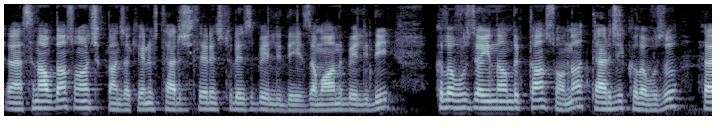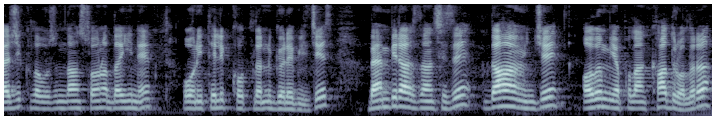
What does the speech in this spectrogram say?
yani sınavdan sonra açıklanacak. Henüz tercihlerin süresi belli değil, zamanı belli değil. Kılavuz yayınlandıktan sonra tercih kılavuzu, tercih kılavuzundan sonra da yine o nitelik kodlarını görebileceğiz. Ben birazdan size daha önce alım yapılan kadrolara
